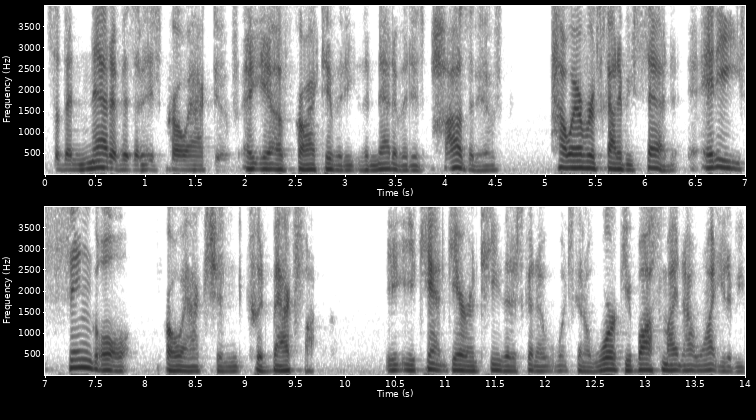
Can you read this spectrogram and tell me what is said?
So the net of it is proactive, uh, of proactivity. The net of it is positive. However, it's got to be said, any single proaction could backfire. You, you can't guarantee that it's going to, it's going to work. Your boss might not want you to be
